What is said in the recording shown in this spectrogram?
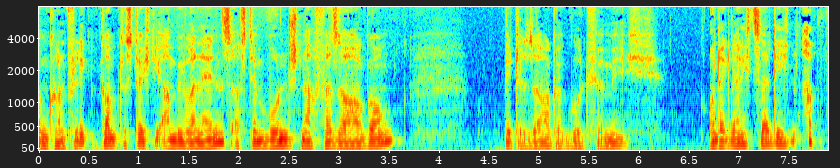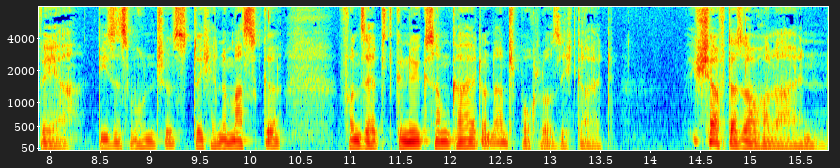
Zum Konflikt kommt es durch die Ambivalenz aus dem Wunsch nach Versorgung, bitte sorge gut für mich, und der gleichzeitigen Abwehr dieses Wunsches durch eine Maske von Selbstgenügsamkeit und Anspruchlosigkeit. Ich schaff das auch allein.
